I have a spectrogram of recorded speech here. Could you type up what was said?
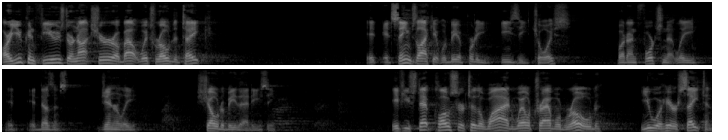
are you confused or not sure about which road to take? It, it seems like it would be a pretty easy choice, but unfortunately, it, it doesn't generally show to be that easy. If you step closer to the wide, well traveled road, you will hear Satan,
